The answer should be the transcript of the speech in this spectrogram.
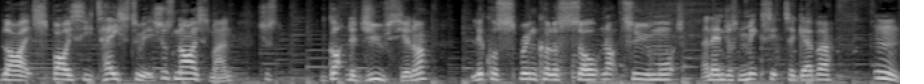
like spicy taste to it. It's just nice, man. Just got the juice, you know. Little sprinkle of salt, not too much, and then just mix it together. Mm.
